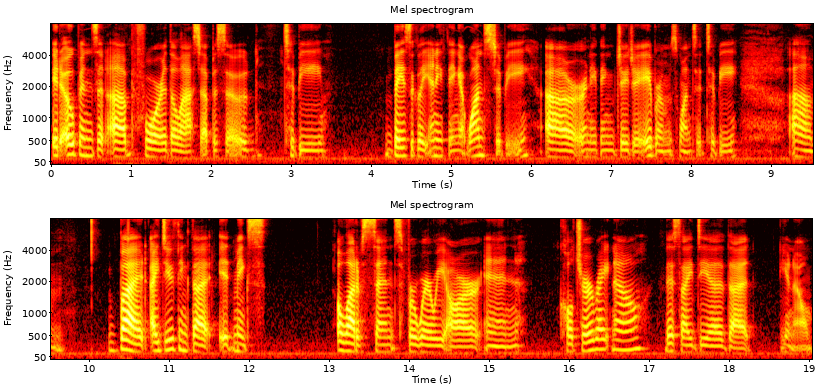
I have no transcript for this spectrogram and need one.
it opens it up for the last episode to be basically anything it wants to be, uh, or anything J.J. Abrams wants it to be. Um, but I do think that it makes a lot of sense for where we are in culture right now. This idea that, you know,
